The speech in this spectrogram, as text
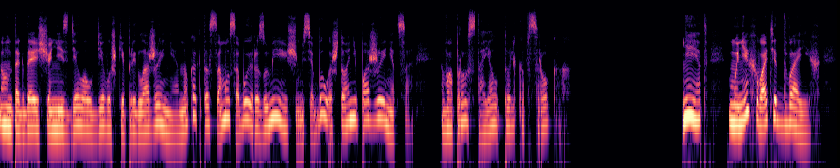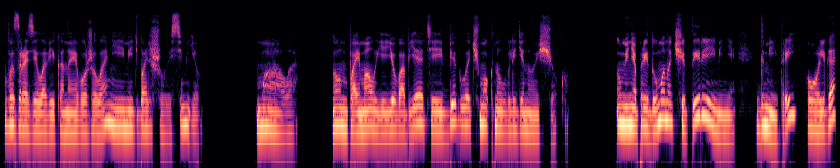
Он тогда еще не сделал девушке предложение, но как-то само собой разумеющимся было, что они поженятся. Вопрос стоял только в сроках. «Нет, мне хватит двоих», — возразила Вика на его желание иметь большую семью. «Мало». Он поймал ее в объятия и бегло чмокнул в ледяную щеку. «У меня придумано четыре имени — Дмитрий, Ольга,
